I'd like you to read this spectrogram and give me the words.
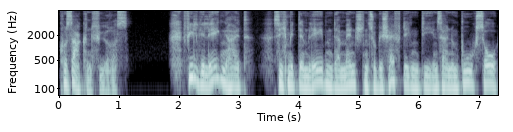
Kosakenführers. Viel Gelegenheit, sich mit dem Leben der Menschen zu beschäftigen, die in seinem Buch so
